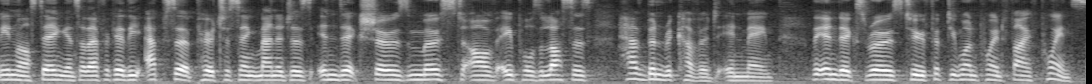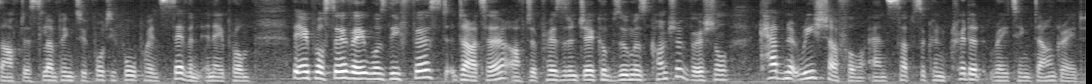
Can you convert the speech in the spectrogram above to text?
Meanwhile, staying in South Africa, the ABSA Purchasing Managers Index shows most of April's losses have been recovered in May. The index rose to 51.5 points after slumping to 44.7 in April. The April survey was the first data after President Jacob Zuma's controversial cabinet reshuffle and subsequent credit rating downgrade.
